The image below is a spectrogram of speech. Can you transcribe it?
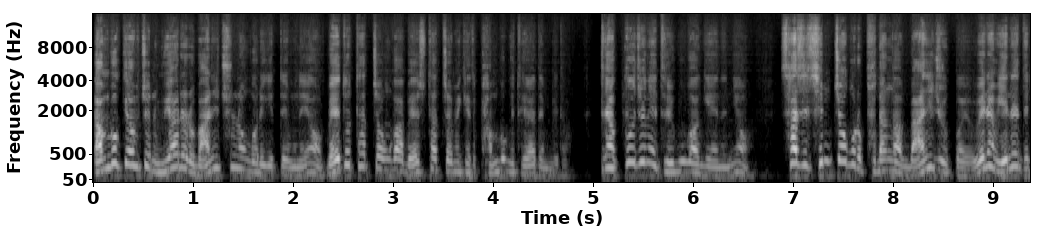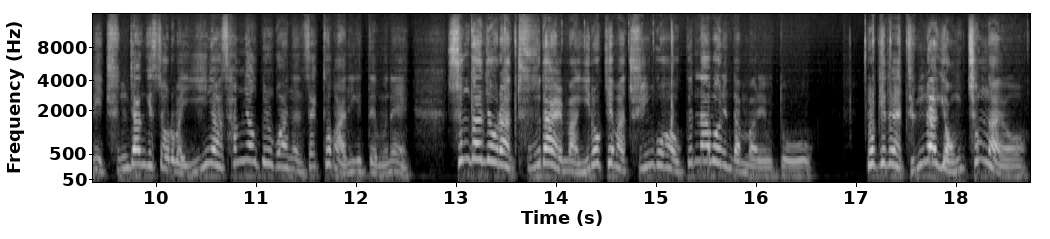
남북경험주는 위아래로 많이 출렁거리기 때문에요. 매도 타점과 매수 타점이 계속 반복이 돼야 됩니다. 그냥 꾸준히 들고 가기에는요. 사실 심적으로 부담감 많이 줄 거예요. 왜냐면 얘네들이 중장기성으로 막 2년, 3년 끌고 가는 섹터가 아니기 때문에 순간적으로 한 두 달 막 이렇게만 주인공하고 끝나버린단 말이에요. 또 그렇기 때문에 등락이 엄청나요.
